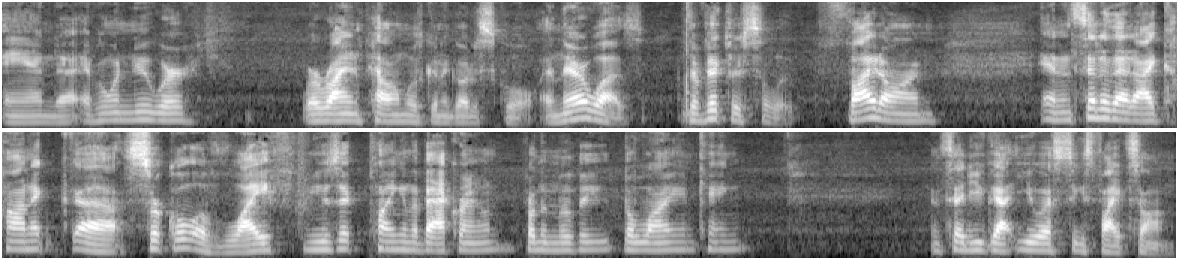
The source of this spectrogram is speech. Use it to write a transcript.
And uh, everyone knew where where Ryan Pellum was going to go to school, and there was the victory salute, "Fight on." And instead of that iconic uh, circle of life music playing in the background from the movie The Lion King, instead you got USC's fight song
